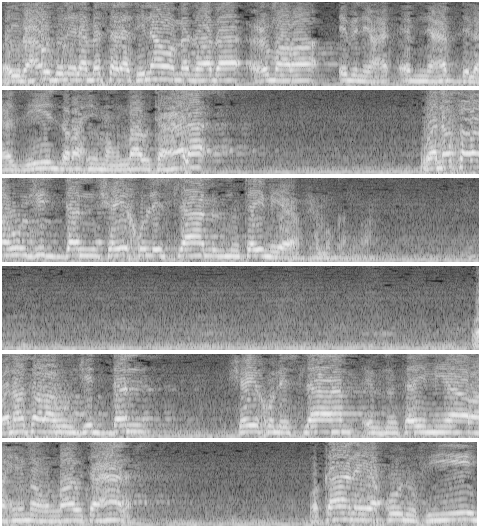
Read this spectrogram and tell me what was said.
طيب عود إلى مسألتنا ومذهب عمر ابن ابن عبد العزيز رحمه الله تعالى. ونصره جدا شيخ الإسلام ابن تيمية رحمه الله. ونصره جدا شيخ الإسلام ابن تيمية رحمه الله تعالى. وكان يقول فيه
